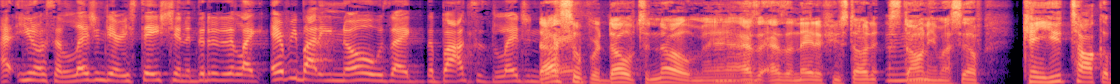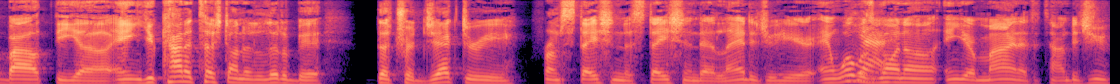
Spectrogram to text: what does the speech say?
uh, you know, it's a legendary station, and da-da-da, like everybody knows, like the box is legendary." That's super dope to know, man. Mm-hmm. As a, as a native Houstonian myself, can you talk about the uh, and you kind of touched on it a little bit, the trajectory from station to station that landed you here, and what was Yeah. going on in your mind at the time? Did you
